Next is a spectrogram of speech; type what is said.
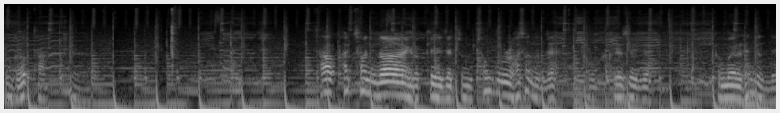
좀 그렇다. 응. 4억 8천이나 이렇게 이제 좀 청구를 하셨는데 어, 그래서 이제 경매를 했는데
